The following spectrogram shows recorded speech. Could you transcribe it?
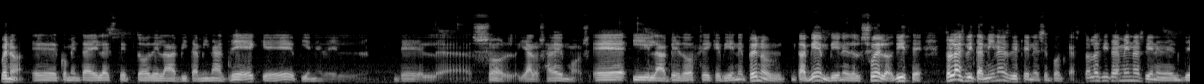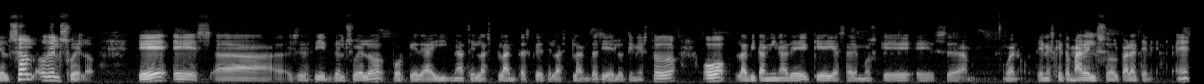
Bueno, eh, comenta él excepto de la vitamina D que viene del, del eh, sol, ya lo sabemos. Eh, y la B12 que viene, pero también viene del suelo. Dice, todas las vitaminas, dice en ese podcast, todas las vitaminas vienen del, sol o del suelo, que es, uh, es decir, del suelo, porque de ahí nacen las plantas, crecen las plantas y ahí lo tienes todo, o la vitamina D, que ya sabemos que es, uh, bueno, tienes que tomar el sol para tener. ¿eh?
